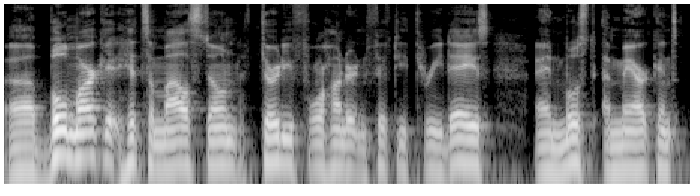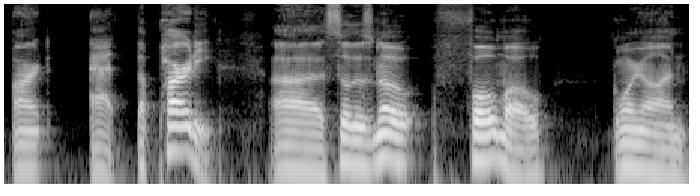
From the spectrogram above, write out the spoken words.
Uh, bull market hits a milestone, 3,453 days, and most Americans aren't at the party. Uh, so there's no FOMO going on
